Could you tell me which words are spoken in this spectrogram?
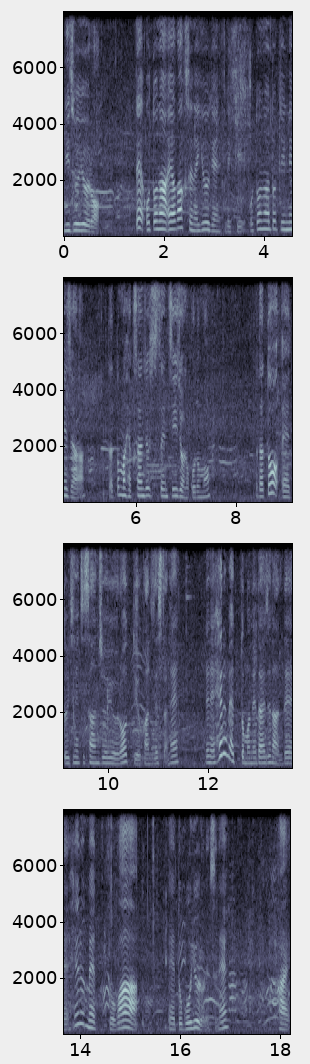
ー、20ユーロで大人エアバックスの有限歴。大人とティーンエイジャーだと、まあ、130センチ以上の子供。だと,、えー、と1日30ユーロっていう感じでしたね。でねヘルメットもね大事なんでヘルメットは、えー、と5ユーロですね。はい。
